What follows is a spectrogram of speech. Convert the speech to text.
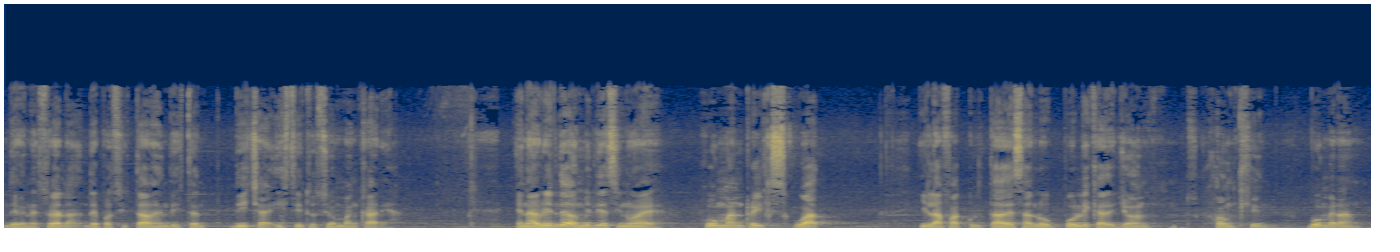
de Venezuela depositados en dicha institución bancaria. En abril de 2019, Human Rights Watch y la Facultad de Salud Pública de Johns Hopkins Boomerang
